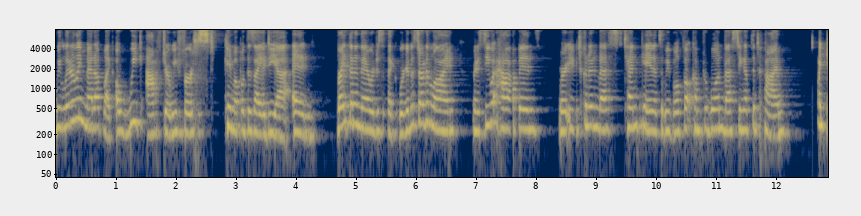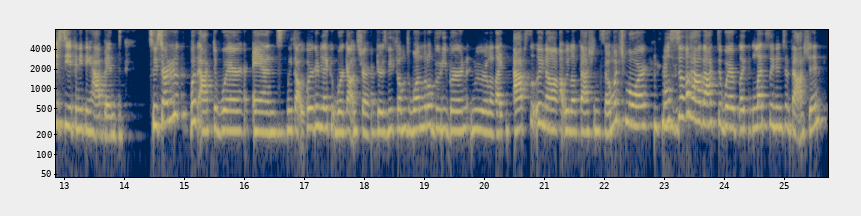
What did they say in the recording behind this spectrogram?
we literally met up like a week after we first came up with this idea. And right then and there, we're just like, we're going to start in line. We're going to see what happens. We're each going to invest 10K. That's what we both felt comfortable investing at the time and just see if anything happens. So we started with activewear and we thought we were going to be like workout instructors. We filmed one little booty burn and we were like, absolutely not. We love fashion so much more. We'll still have activewear, but like let's lean into fashion.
